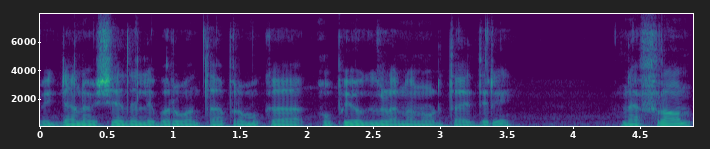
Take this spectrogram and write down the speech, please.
ವಿಜ್ಞಾನ ವಿಷಯದಲ್ಲಿ ಬರುವಂತಹ ಪ್ರಮುಖ ಉಪಯೋಗಗಳನ್ನು ನೋಡ್ತಾ ಇದ್ದೀರಿ. ನೆಫ್ರಾನ್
